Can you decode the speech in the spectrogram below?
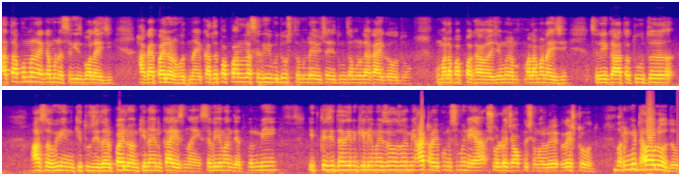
आता आपण म्हणाय का म्हणत सगळीच बोलायची हा काय पहिल्यानं होत नाही. का तर पप्पांना सगळी दोस्त मंडळी विचारायची तुमचा मुलगा काय करतो? मला पप्पा खावायचे मला म्हणायचे सगळी का आता तू तर असं होईन की तुझी दर पहिलं की नाही काहीच नाही सगळे म्हणतात. पण मी इतकं जिद्दारीने केली म्हणजे जवळजवळ मी अठरा एकोणीस महिने या शोल्डरच्या ऑपरेशनवर रेस्ट होतो. पण मी ठरवलं होतो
